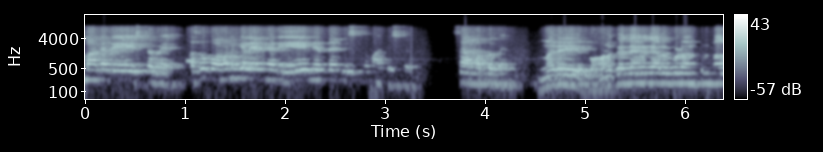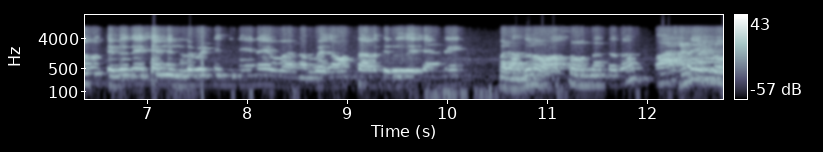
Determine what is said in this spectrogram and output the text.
మాకు అదే ఇష్టమే. అసలు పవన్ కళ్యాణ్ గారు ఏ నిర్ణయం తీసుకున్నా మాకు ఇష్టమే. మరి పవన్ కళ్యాణ్ గారు కూడా అంటున్నారు తెలుగుదేశాన్ని నిలబెట్టింది నేనే. నలభై సంవత్సరాల తెలుగుదేశాన్ని మరి అందులో వాస్తవం ఉందంటారా అంటే ఇప్పుడు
